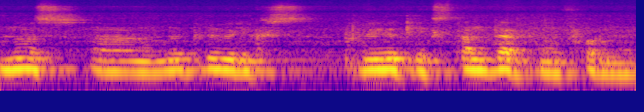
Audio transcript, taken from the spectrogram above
У нас э, мы привыкли к, привыкли к стандартным формам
